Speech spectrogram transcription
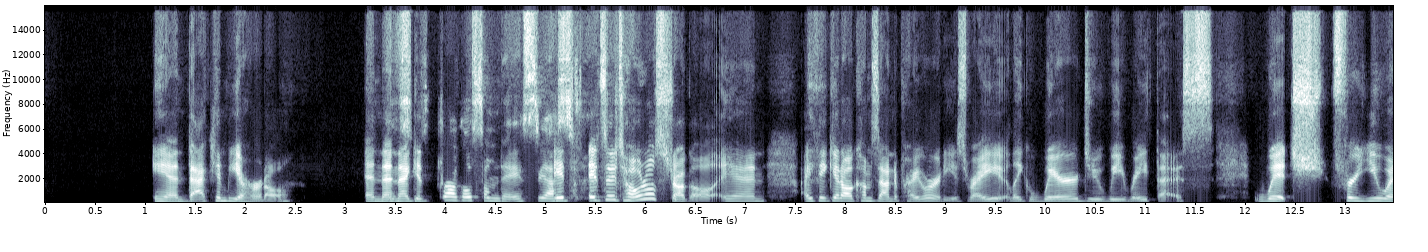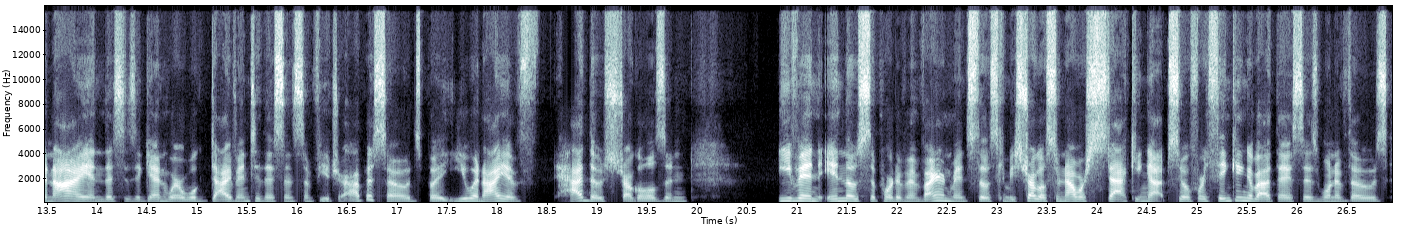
And that can be a hurdle. And then it's that gets struggle some days yes. It's it's a total struggle. And i think it all comes down to priorities right? Like where do we rate this? Which for you and i and this is again where we'll dive into this in some future episodes but you and i have had those struggles and even in those supportive environments those can be struggles so now we're stacking up so if we're thinking about this as one of those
